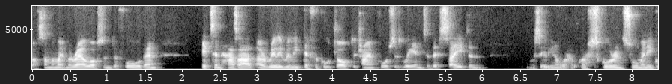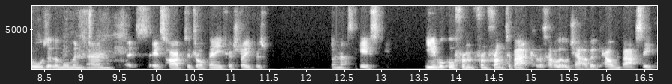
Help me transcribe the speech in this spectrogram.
of someone like Morelos and Defoe, then Itten has a, a really, really difficult job to try and force his way into this side. And say, you know, we're, we're scoring so many goals at the moment, and it's it's hard to drop any of your strikers when that's the case. Ian, we'll go from from front to back. Let's have a little chat about Calvin Bassey.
